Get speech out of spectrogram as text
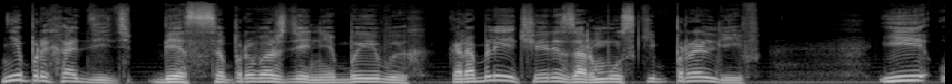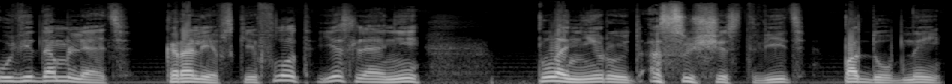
не проходить без сопровождения боевых кораблей через Армузский пролив и уведомлять Королевский флот, если они планируют осуществить подобный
